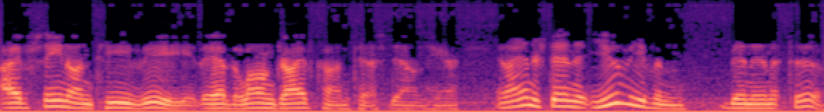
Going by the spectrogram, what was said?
I've seen on TV they have the long drive contest down here, and I understand that you've even been in it too.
